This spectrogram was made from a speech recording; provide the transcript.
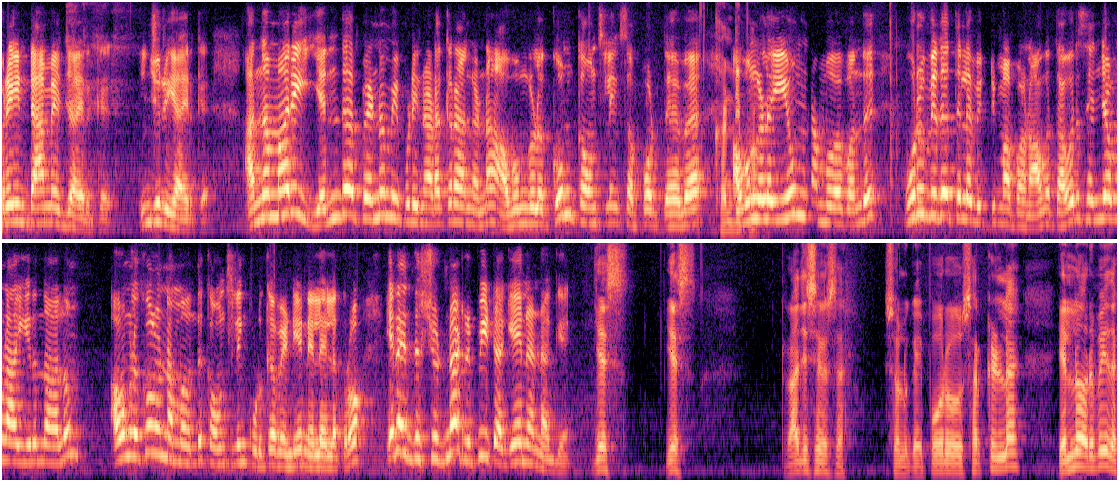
பிரெயின் டேமேஜ் ஆயிருக்கு. இன்ஜுரி ஆயிருக்கு. அந்த மாதிரி எந்த பெண்ணும் இப்படி நடக்கிறாங்கன்னா அவங்களுக்கும் கவுன்சிலிங் சப்போர்ட் தேவை. அவங்களையும் நம்ம வந்து ஒரு விதத்துல விக்டிமா பண்ணணும். அவங்க தவறு செஞ்சவங்களா இருந்தாலும் அவங்களுக்கும் நம்ம வந்து கவுன்சிலிங் கொடுக்க வேண்டிய நிலையில இருக்கிறோம். ஏன்னா this should not repeat again and again. S S Rajasekar sir சொல்லுங்கள் இப்போ ஒரு சர்க்கிளில் எல்லோருமே இதை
